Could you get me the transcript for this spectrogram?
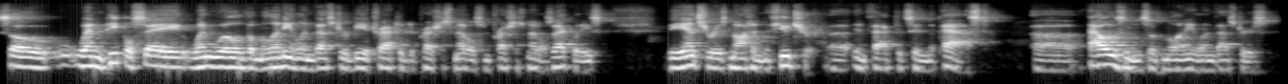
so when people say, when will the millennial investor be attracted to precious metals and precious metals equities? The answer is not in the future. Uh, in fact, it's in the past. Uh, thousands of millennial investors,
